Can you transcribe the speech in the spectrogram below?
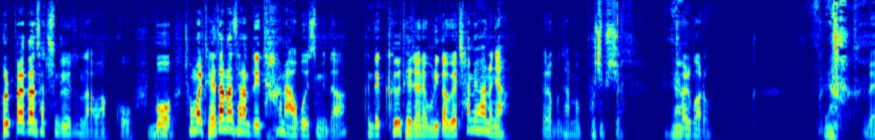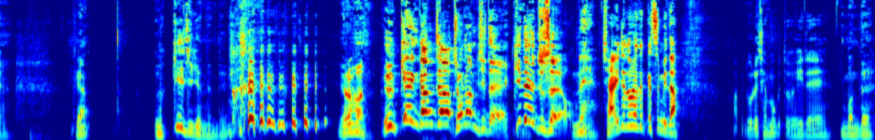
볼빨간 사춘기도 나왔고 뭐 정말 대단한 사람들이 다 나오고 있습니다. 근데 그 대전에 우리가 왜 참여하느냐? 여러분 한번 보십시오. 그냥- 결과로. 그냥 네. 그냥 으깨지겠는데요. 여러분, 으깬 감자 조남지대 기대해 주세요. 네. 자, 이제 노래 듣겠습니다. 아, 노래 제목이 또 왜 이래? 뭔데?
